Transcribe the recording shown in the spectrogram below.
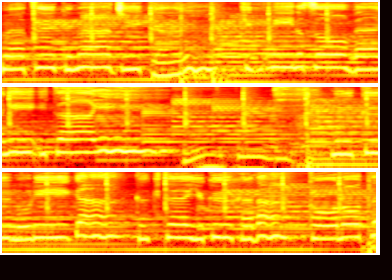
わずかな時間君のそばにいたい。ぬくもりがかけてゆく肌この手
